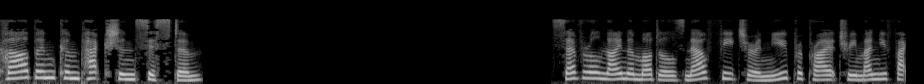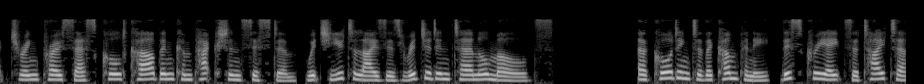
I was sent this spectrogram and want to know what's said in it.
Carbon compaction system Several Niner models now feature a new proprietary manufacturing process called carbon compaction system, which utilizes rigid internal molds. According to the company, this creates a tighter,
